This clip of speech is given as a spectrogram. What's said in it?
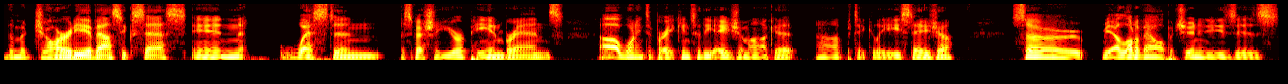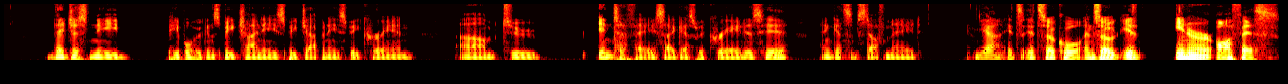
the majority of our success in Western, especially European brands, uh, wanting to break into the Asia market, uh, particularly East Asia. So yeah, a lot of our opportunities is they just need people who can speak Chinese, speak Japanese, speak Korean, um, to interface, I guess, with creators here and get some stuff made. Yeah, it's it's so cool. And so is inner office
